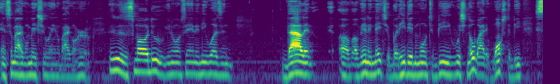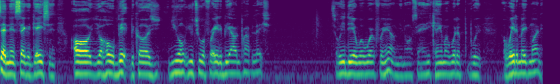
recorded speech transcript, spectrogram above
and somebody gonna make sure ain't nobody gonna hurt him. He was a small dude, you know what I'm saying, and he wasn't violent of, of any nature, but he didn't want to be, which nobody wants to be, setting in segregation all your whole bit because you you too afraid to be out in population. So he did what worked for him, you know what I'm saying? He came up with a with a way to make money.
